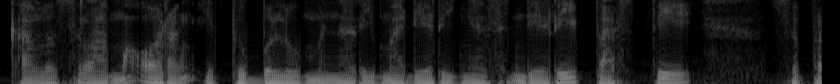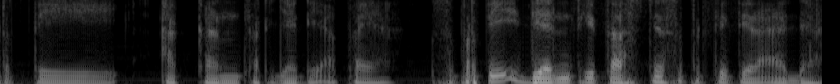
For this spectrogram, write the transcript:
kalau selama orang itu belum menerima dirinya sendiri pasti seperti akan terjadi apa ya? Seperti identitasnya seperti tidak ada.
